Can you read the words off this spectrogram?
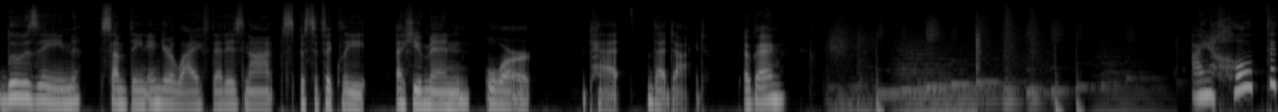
losing something in your life that is not specifically a human or pet that died. Okay? I hope that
